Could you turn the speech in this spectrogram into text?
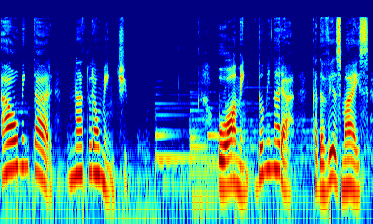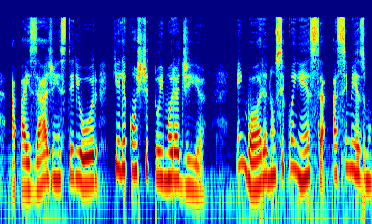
a aumentar naturalmente. O homem dominará cada vez mais a paisagem exterior que lhe constitui moradia, embora não se conheça a si mesmo.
